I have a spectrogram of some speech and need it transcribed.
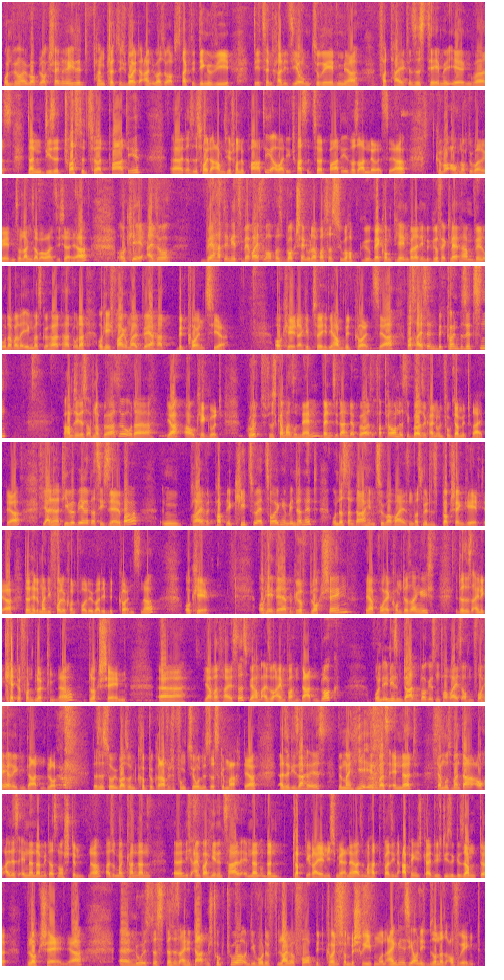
Und wenn man über Blockchain redet, fangen plötzlich Leute an, über so abstrakte Dinge wie Dezentralisierung zu reden, ja, verteilte Systeme, irgendwas, dann diese Trusted Third Party. Äh, das ist heute Abend hier schon eine Party, aber die Trusted Third Party ist was anderes, ja. Können wir auch noch drüber reden, so langsam aber sicher, ja. Okay, also Wer hat denn jetzt, wer weiß überhaupt, was Blockchain oder was das überhaupt, wer kommt hier hin, weil er den Begriff erklärt haben will oder weil er irgendwas gehört hat oder, okay, ich frage mal, wer hat Bitcoins hier? Okay, da gibt es welche, die haben Bitcoins, ja. Was heißt denn Bitcoin besitzen? Haben Sie das auf einer Börse oder, ja? Ah, okay, gut. Gut, das kann man so nennen, wenn Sie dann der Börse vertrauen, dass die Börse keinen Unfug damit treibt, ja. Die Alternative wäre, dass sich selber ein Private Public Key zu erzeugen im Internet und das dann dahin zu überweisen, was mit dem Blockchain geht. Ja? Dann hätte man die volle Kontrolle über die Bitcoins. Ne? Okay. Okay, der Begriff Blockchain, ja, woher kommt das eigentlich? Das ist eine Kette von Blöcken, ne? Blockchain. Äh, ja, was heißt das? Wir haben also einfach einen Datenblock und in diesem Datenblock ist ein Verweis auf einen vorherigen Datenblock. Das ist so über so eine kryptografische Funktion ist das gemacht. Ja? Also die Sache ist, wenn man hier irgendwas ändert, dann muss man da auch alles ändern, damit das noch stimmt. Ne? Also man kann dann äh, nicht einfach hier eine Zahl ändern und dann klappt die Reihe nicht mehr. Ne? Also man hat quasi eine Abhängigkeit durch diese gesamte Blockchain. Ja? Äh, nur ist das, das ist eine Datenstruktur und die wurde lange vor Bitcoin schon beschrieben. Und eigentlich ist sie auch nicht besonders aufregend.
